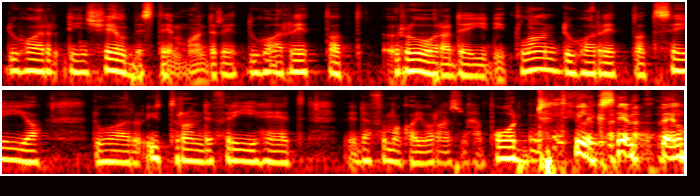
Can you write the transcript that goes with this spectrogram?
du har din självbestämmande rätt, du har rätt att röra dig i ditt land, du har rätt att säga, du har yttrandefrihet. Det är därför man kan göra en sån här podd till exempel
